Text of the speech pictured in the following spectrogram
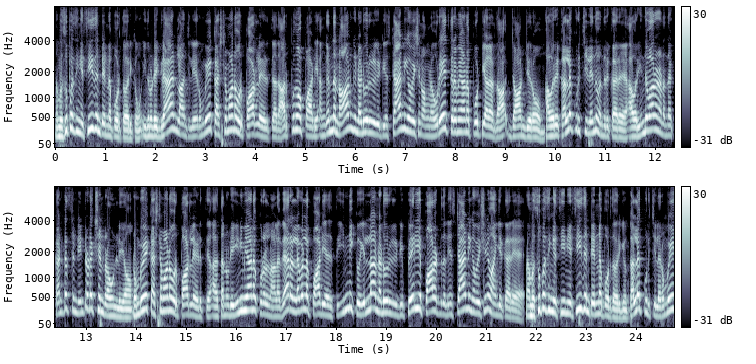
நம்ம சூப்பர் சிங்கர் சீசன் டென்னை பொறுத்த வரைக்கும் இதனுடைய கிராண்ட் லான்ச்லேயே ரொம்பவே கஷ்டமான ஒரு பாடலை எடுத்து அதை அற்புதமாக பாடி அங்கேருந்த நான்கு நடுவர்கள்கிட்டயும் ஸ்டாண்டிங் ஓவேஷன் வாங்கின ஒரே திறமையான போட்டியாளர் தான் ஜான் ஜெரோம். அவர் கள்ளக்குறிச்சியிலேருந்து வந்திருக்காரு. அவர் இந்த வாரம் நடந்த கண்டஸ்டன்ட் இன்ட்ரொடக்ஷன் ரவுண்ட்லையும் ரொம்பவே கஷ்டமான ஒரு பாடலை எடுத்து அதை தன்னுடைய இனிமையான குரல்னால வேற லெவலில் பாடி எடுத்து இன்னைக்கும் எல்லா நடுவர்கள்கிட்டையும் பெரிய பாராட்டுதலையும் ஸ்டாண்டிங் ஓவேஷனும் வாங்கியிருக்காரு. நம்ம சூப்பர் சிங்கர் சீனியர் சீசன் டென்னை பொறுத்த வரைக்கும் கள்ளக்குறிச்சியில் ரொம்பவே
